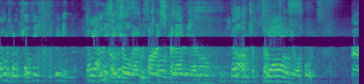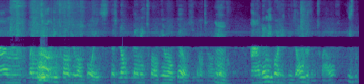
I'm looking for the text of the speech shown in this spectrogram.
Games Workshop- representations of women. Games Yeah. Workshop It's all the was Boris targeting- Valerio. Games art. Workshop was 12 year old boys. And when you're targeting 12 year old boys, there's not many 12 year old girls you're going to target. Mm. And anybody who's older than 12 isn't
